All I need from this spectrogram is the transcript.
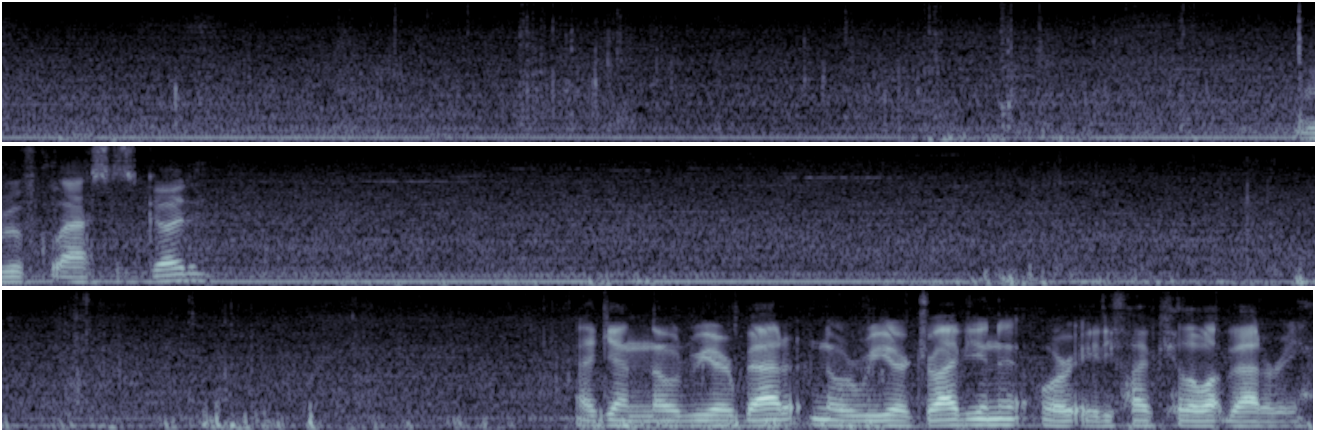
Roof glass is good. Again, no rear no rear drive unit or 85 kilowatt battery.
